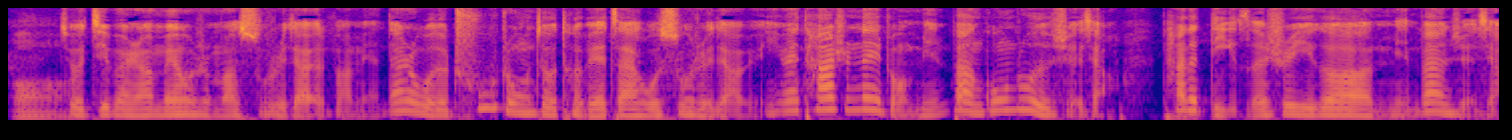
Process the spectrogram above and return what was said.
哦，就基本上没有什么素质教育的方面。但是我的初中就特别在乎素质教育，因为它是那种民办公助的学校，它的底子是一个民办学校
